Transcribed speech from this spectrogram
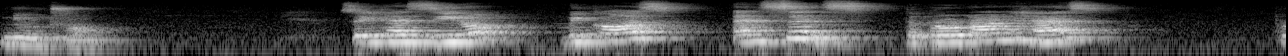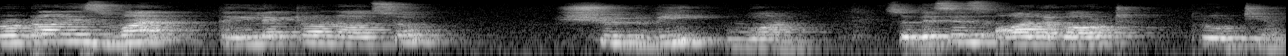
neutron. So it has 0 because and since the proton has, proton is 1, the electron also should be 1. So this is all about protium.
